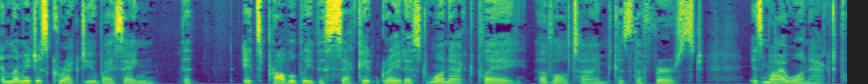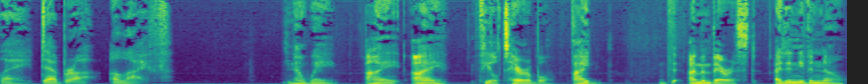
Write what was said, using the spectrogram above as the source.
And let me just correct you by saying that it's probably the second greatest one act play of all time because the first is my one act play, Deborah, A Life. No, wait. I I feel terrible. I th- I'm embarrassed. I didn't even know.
